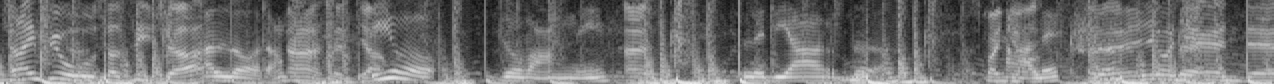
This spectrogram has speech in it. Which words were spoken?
Ce l'hai in più, salsiccia? Allora, Ah, sentiamo. io Giovanni, Eh. Lady Hard, Spagnolo. Alex. Eh, io niente.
